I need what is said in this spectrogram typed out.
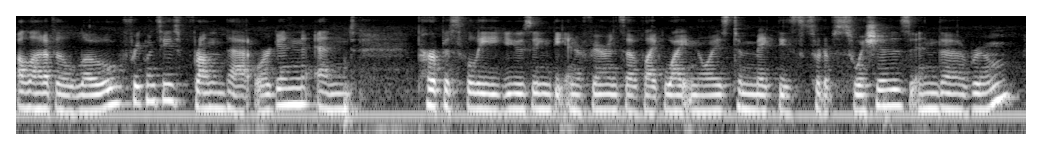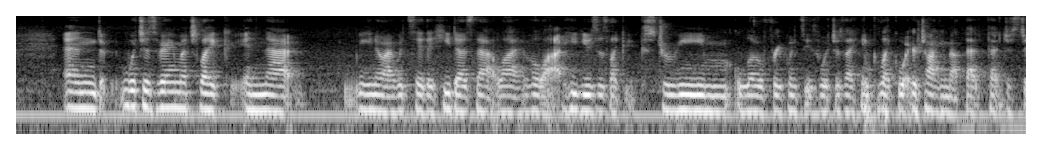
a lot of the low frequencies from that organ and purposefully using the interference of like white noise to make these sort of swishes in the room. And which is very much like in that you know, I would say that he does that live a lot. He uses like extreme low frequencies, which is I think like what you're talking about. That that just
